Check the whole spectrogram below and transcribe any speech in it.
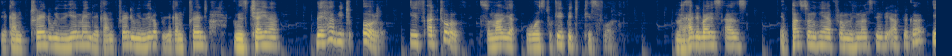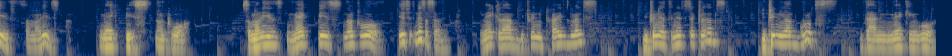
They can trade with Yemen. They can trade with Europe. They can trade with China. They have it all. If at all Somalia was to keep it peaceful. My advice as a person here from Human TV Africa is Somalis make peace, not war. Somalis make peace, not war. If necessary, make love between tribesmen, between ethnic clubs, between your groups, than making war.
